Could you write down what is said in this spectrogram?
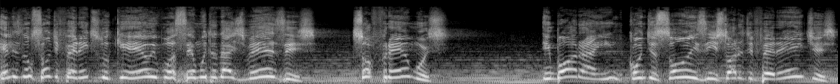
eles não são diferentes do que eu e você muitas das vezes sofremos. Embora em condições e histórias diferentes,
